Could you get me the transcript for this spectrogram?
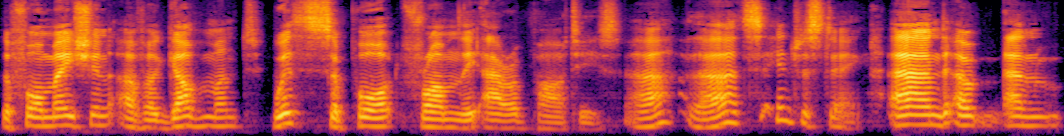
the formation of a government with support from the Arab parties. Ah, that's interesting. And uh, and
